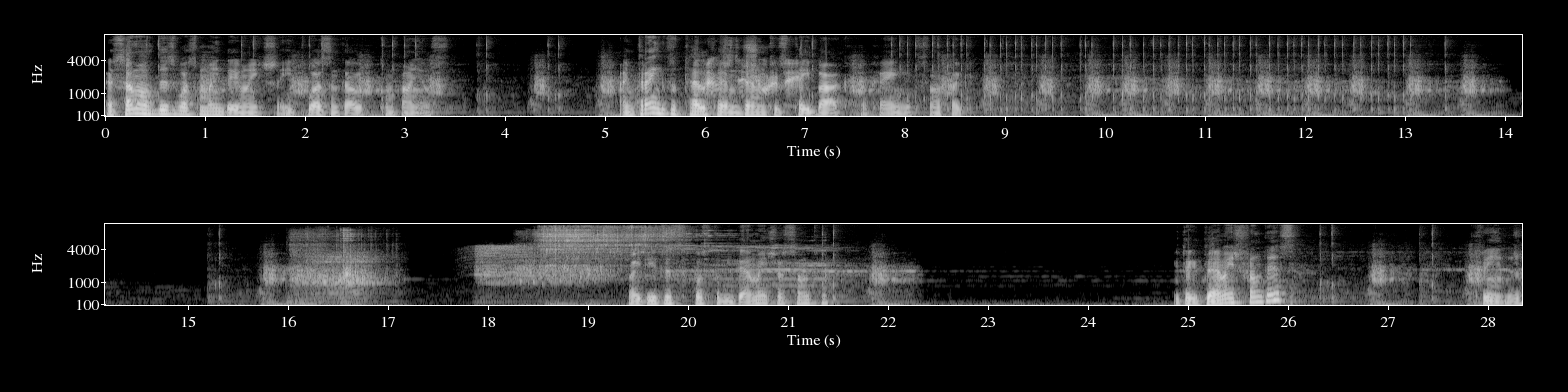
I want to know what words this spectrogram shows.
Uh, Some of this was my damage, it wasn't all companions. I'm trying to tell him them to stay back, okay? It's not like... Wait, is this supposed to be damage or something? You take damage from this? Cringe.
